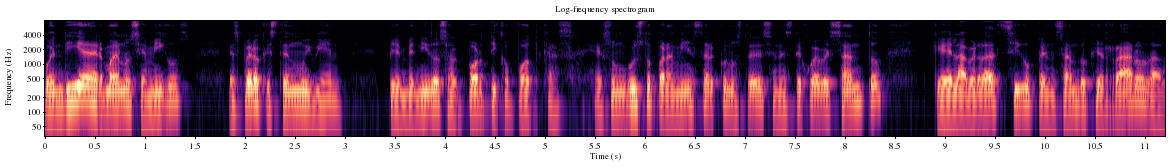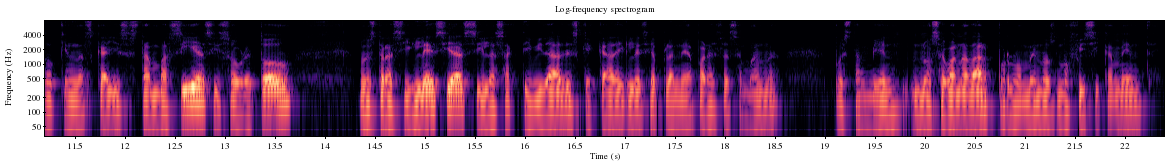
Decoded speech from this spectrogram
Buen día hermanos y amigos, espero que estén muy bien. Bienvenidos al Pórtico Podcast. Es un gusto para mí estar con ustedes en este jueves santo, que la verdad sigo pensando que es raro, dado que en las calles están vacías y sobre todo nuestras iglesias y las actividades que cada iglesia planea para esta semana, pues también no se van a dar, por lo menos no físicamente.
